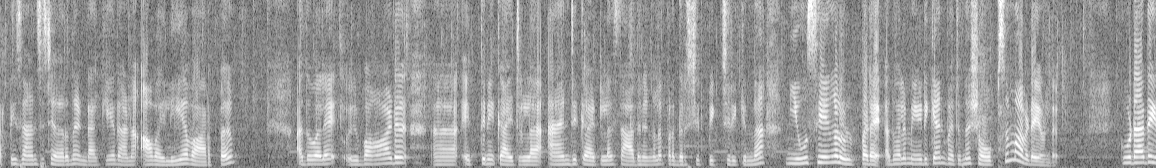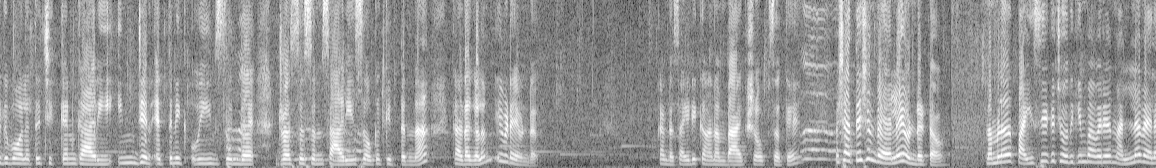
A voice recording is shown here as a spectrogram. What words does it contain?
ആർട്ടിസാൻസ് ചേർന്ന് ഉണ്ടാക്കിയതാണ് ആ വലിയ വാർപ്പ്. അതുപോലെ ഒരുപാട് എത്തനിക് ആയിട്ടുള്ള ആന്റിക് ആയിട്ടുള്ള സാധനങ്ങൾ പ്രദർശിപ്പിച്ചിരിക്കുന്ന മ്യൂസിയങ്ങൾ ഉൾപ്പെടെ അതുപോലെ മേടിക്കാൻ പറ്റുന്ന ഷോപ്സും അവിടെയുണ്ട്. കൂടാതെ ഇതുപോലത്തെ ചിക്കൻ കാരി ഇന്ത്യൻ എത്തനിക് വീവ്സിന്റെ ഡ്രസ്സസും സാരീസും ഒക്കെ കിട്ടുന്ന കടകളും ഇവിടെയുണ്ട്. കണ്ടോ സൈഡിൽ കാണാം ബാഗ് ഷോപ്സ് ഒക്കെ. പക്ഷെ അത്യാവശ്യം വിലയുണ്ട് കേട്ടോ. നമ്മൾ പൈസയൊക്കെ ചോദിക്കുമ്പോൾ അവർ നല്ല വില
